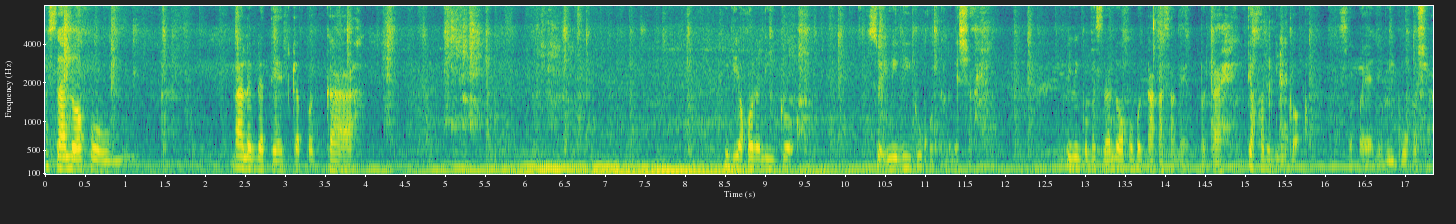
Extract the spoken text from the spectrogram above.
mas lalo ako lalagdatin kapag ka hindi ako naligo. So, iniligo ko talaga siya. Feeling ko mas lalo ako magkakasakit pagka hindi ako naligo. So, kaya niligo ko siya.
